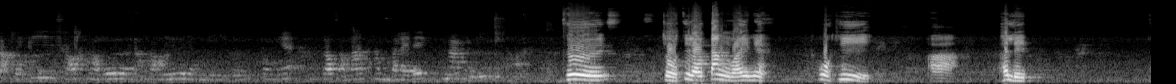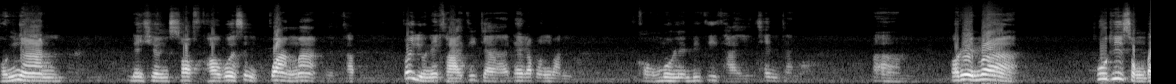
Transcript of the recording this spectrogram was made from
กลับไปที่ซอฟต์พาวเวอร์นะตอนนี้เรายังมีตรงเนี้ยเราสามารถทำอะไรได้มากกว่านี้อีกคือโจทย์ที่เราตั้งไว้เนี่ยพวกที่อ่าผลิตผลงานในเชิงซอฟต์พาวเวอร์ซึ่งกว้างมากนะครับ ก็อยู่ในข่ายที่จะได้รับรางวัลของมูลนิธิไทยเช่นกันอ่าขอเรียนว่าผู้ที่ส่งใบ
